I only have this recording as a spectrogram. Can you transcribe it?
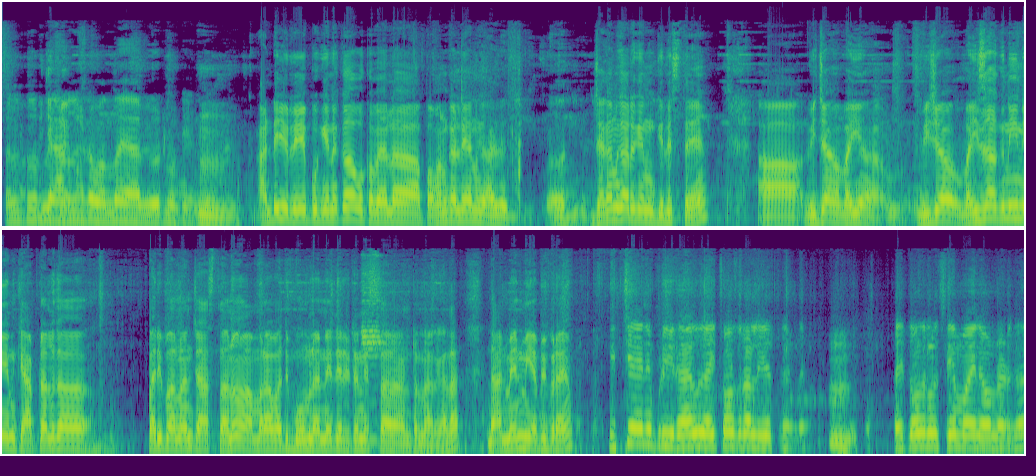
పల్లెటూరులో ఏడు చూసిన వంద యాభై ఓట్లు ఉంటాయండి. ఉమ్. అంటే ఈ రేపు గనుక ఒకవేళ పవన్ కళ్యాణ్ జగన్ గారు కనుక గెలిస్తే ఆ, విజ వై విజ వైజాగ్ని నేను క్యాపిటల్గా పరిపాలన చేస్తాను అమరావతి భూములు అనేది రిటర్న్ ఇస్తాను అంటున్నారు కదా? దాని మీద మీ అభిప్రాయం? ఇచ్చేయని ఇప్పుడు ఈ నాలుగు ఐదు సంవత్సరాలు చేస్తుందండి. ఐదు సంవత్సరాలు సేమ్ ఆయన ఉన్నాడుగా.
